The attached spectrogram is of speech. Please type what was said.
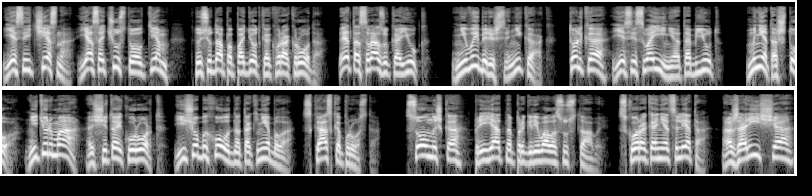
Если честно, я сочувствовал тем, кто сюда попадет как враг рода. Это сразу каюк. Не выберешься никак. Только если свои не отобьют. Мне-то что? Не тюрьма, а считай курорт. Еще бы холодно так не было. Сказка просто. Солнышко приятно прогревало суставы. Скоро конец лета, а жарища...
